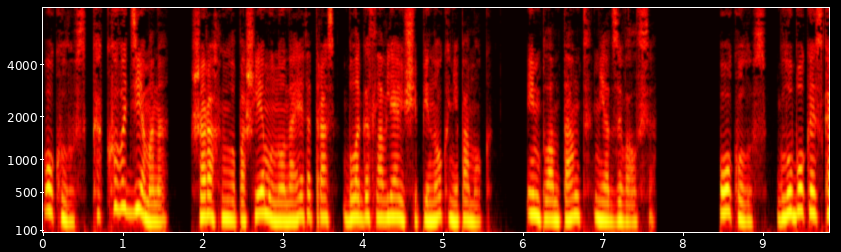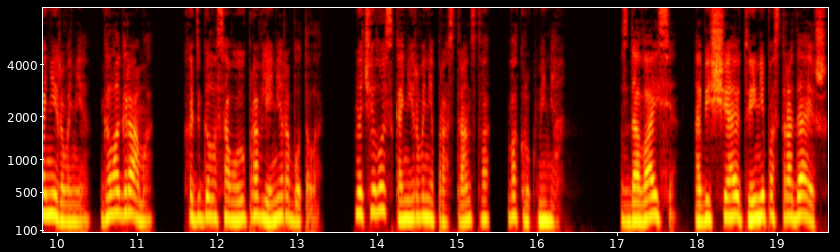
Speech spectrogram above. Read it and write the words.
«Окулус, какого демона?» Шарахнула по шлему, но на этот раз благословляющий пинок не помог. Имплантант не отзывался. «Окулус, глубокое сканирование, голограмма». Хоть голосовое управление работало. Началось сканирование пространства вокруг меня. «Сдавайся, обещаю, ты не пострадаешь».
